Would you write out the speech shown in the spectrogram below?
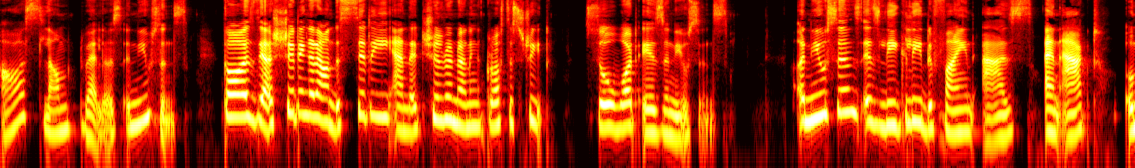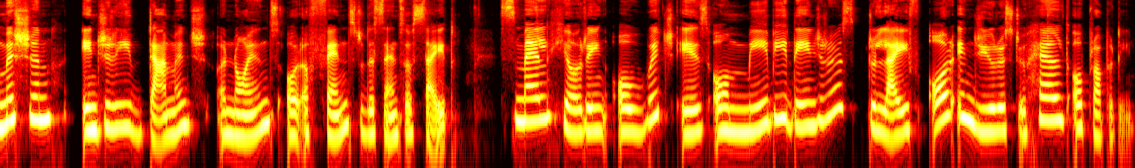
are slum dwellers a nuisance? Because they are shitting around the city and their children running across the street. So, what is a nuisance? A nuisance is legally defined as an act, omission, injury, damage, annoyance, or offense to the sense of sight, smell, hearing, or which is or may be dangerous to life or injurious to health or property.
